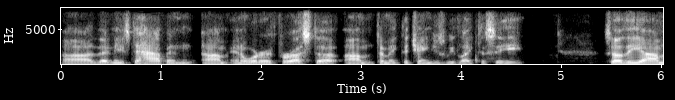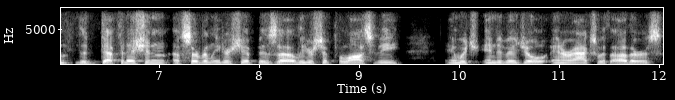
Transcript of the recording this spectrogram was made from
uh, that needs to happen um, in order for us to um, to make the changes we'd like to see. So the um, the definition of servant leadership is a leadership philosophy in which individual interacts with others,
